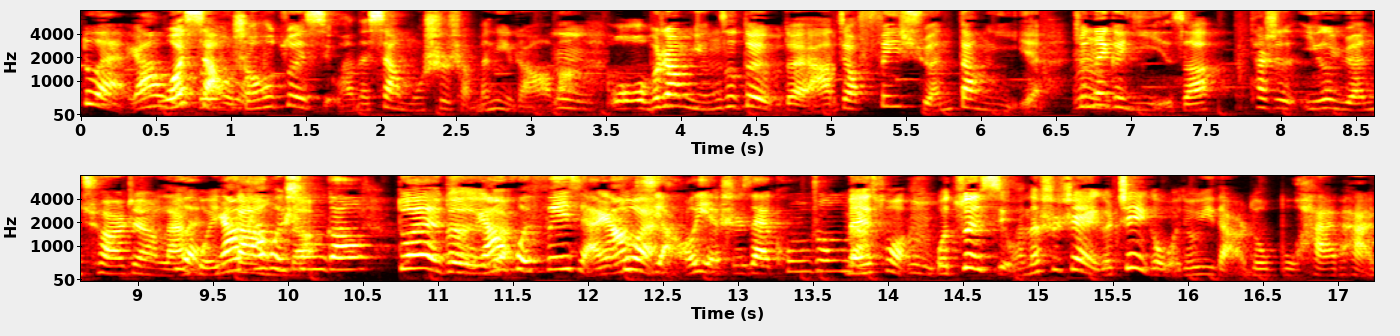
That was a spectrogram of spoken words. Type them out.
对，然后我小时候最喜欢的项目是什么？你知道吗？嗯我我不知道名字对不对啊，叫飞旋荡椅，就嗯那个椅子，它是一个圆圈儿这样来回对，然后它会。升高，对对然后会飞起来，然后脚也是在空中的，没错，嗯我最喜欢的是这个，这个我就一点儿都不害怕。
